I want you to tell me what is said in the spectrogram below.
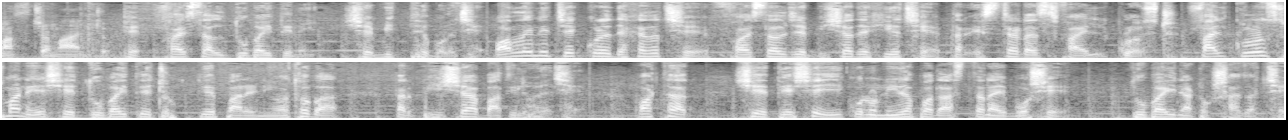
মাস্টার মাইন্ড ফয়সাল দুবাইতে নেই সে মিথ্যে বলেছে। অনলাইনে চেক করে দেখা যাচ্ছে ফয়সাল যে ভিসা দেখিয়েছে তার status file closed file closed মানে সে দুবাইতে ঢুকতে পারেনি অথবা তার ভিসা বাতিল হয়েছে। অর্থাৎ সে দেশেই কোনো নিরাপদ আস্তানায় বসে দুবাই নাটক সাজাচ্ছে।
